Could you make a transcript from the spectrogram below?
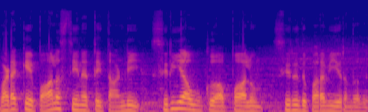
வடக்கே பாலஸ்தீனத்தை தாண்டி சிரியாவுக்கு அப்பாலும் சிறிது பரவியிருந்தது.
